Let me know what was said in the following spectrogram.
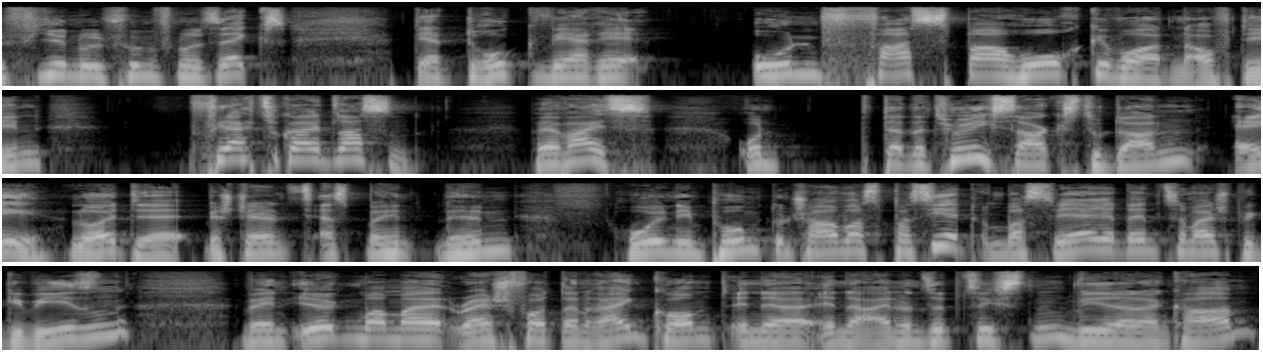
04, 05, 06. Der Druck wäre unfassbar hoch geworden auf den. Vielleicht sogar entlassen. Wer weiß. Und da natürlich sagst du dann, ey, Leute, wir stellen uns erstmal hinten hin, holen den Punkt und schauen, was passiert. Und was wäre denn zum Beispiel gewesen, wenn irgendwann mal Rashford dann reinkommt in der, in der 71. wie er dann kam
